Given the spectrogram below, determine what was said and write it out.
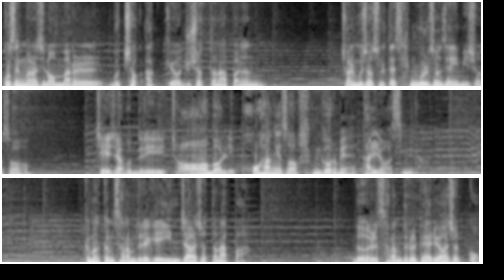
고생만 하신 엄마를 무척 아껴주셨던 아빠는 젊으셨을 때 생물 선생님이셔서 제자분들이 저 멀리 포항에서 한 걸음에 달려왔습니다. 그만큼 사람들에게 인자하셨던 아빠. 늘 사람들을 배려하셨고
